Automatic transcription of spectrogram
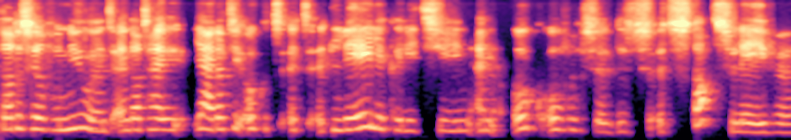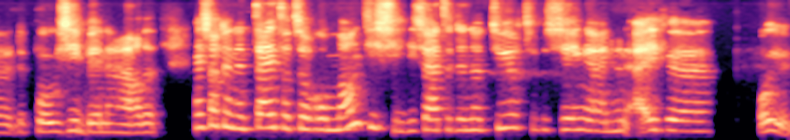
Dat is heel vernieuwend. En dat hij, ja, dat hij ook het, het, het lelijke liet zien. En ook overigens het, het stadsleven de poëzie binnenhaalde. Hij zat in een tijd dat de romantici, die zaten de natuur te bezingen en hun eigen oh,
